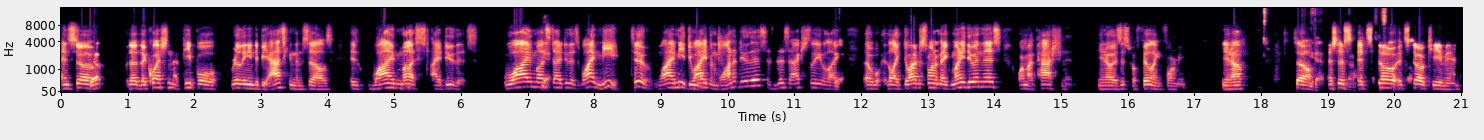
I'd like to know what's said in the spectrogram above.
And so yep. the, the question that people really need to be asking themselves is why must i do this? Why must yeah. i do this? Why me too? Why me? Do yeah. i even want to do this? Is this actually like yeah. uh, like do i just want to make money doing this or am i passionate? You know is this fulfilling for me? You know? So it's just it's so it's so key man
